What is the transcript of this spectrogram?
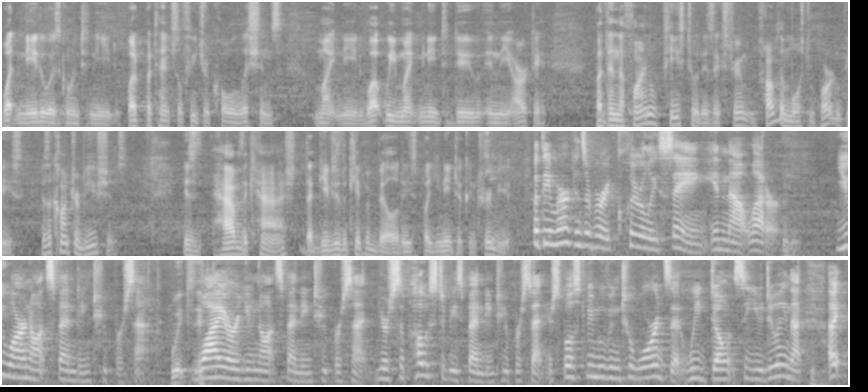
what NATO is going to need, what potential future coalitions might need, what we might need to do in the Arctic. But then the final piece to it is extremely, probably the most important piece, is the contributions. Is have the cash that gives you the capabilities, but you need to contribute. But the Americans are very clearly saying in that letter, mm-hmm you are not spending 2%. Which, Why are you not spending 2%? You're supposed to be spending 2%. You're supposed to be moving towards it. We don't see you doing that. I mean,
